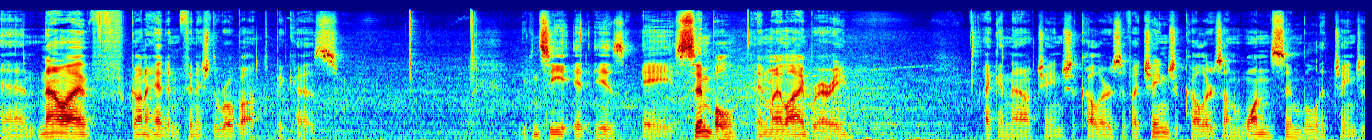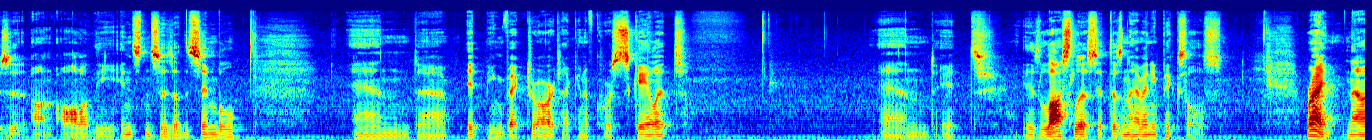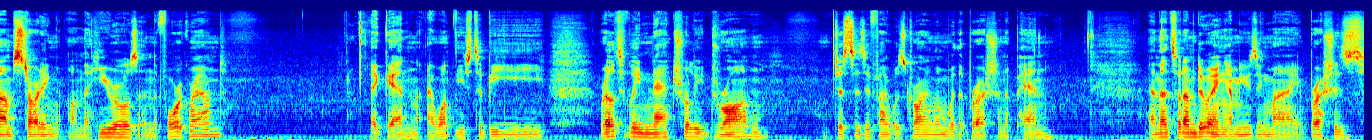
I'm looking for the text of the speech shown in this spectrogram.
And now I've gone ahead and finished the robot because you can see it is a symbol in my library. I can now change the colors. If I change the colors on one symbol, it changes it on all of the instances of the symbol. and uh, it being vector art I can of course scale it and it is lossless it doesn't have any pixels. Right now I'm starting on the heroes in the foreground. Again I want these to be relatively naturally drawn just as if I was drawing them with a brush and a pen. And that's what I'm doing. I'm using my brushes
